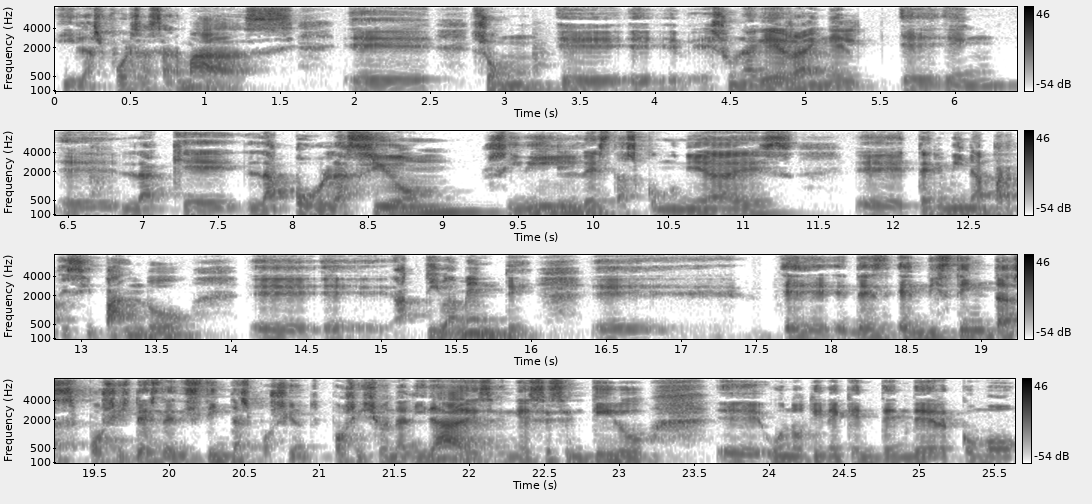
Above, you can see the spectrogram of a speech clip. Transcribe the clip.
y las Fuerzas Armadas. son, es una guerra en el en la que la población civil de estas comunidades eh, termina participando activamente. en distintas desde distintas posicionalidades. En ese sentido, uno tiene que entender cómo,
